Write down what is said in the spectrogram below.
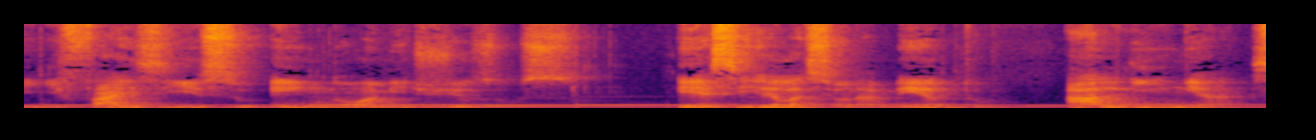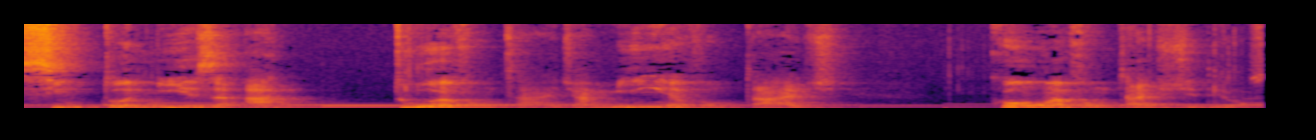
e faz isso em nome de Jesus. Esse relacionamento alinha, sintoniza a tua vontade, a minha vontade, com a vontade de Deus.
